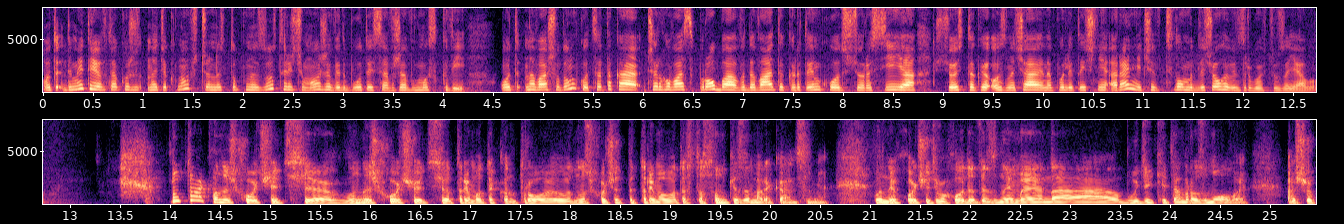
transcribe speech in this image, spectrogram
От Дмитрієв також натякнув, що наступна зустріч може відбутися вже в Москві. От на вашу думку, це така чергова спроба видавати картинку, от що Росія щось таке означає на політичній арені, чи в цілому для чого він зробив цю заяву? Ну так, вони ж хочуть, е, вони ж хочуть отримати контроль, вони ж хочуть підтримувати стосунки з американцями. Вони хочуть виходити з ними на будь-які там розмови, щоб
